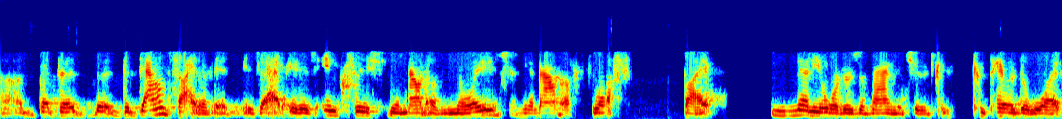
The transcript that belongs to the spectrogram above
Uh, but the, the, the downside of it is that it has increased the amount of noise and the amount of fluff by many orders of magnitude com- compared to what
